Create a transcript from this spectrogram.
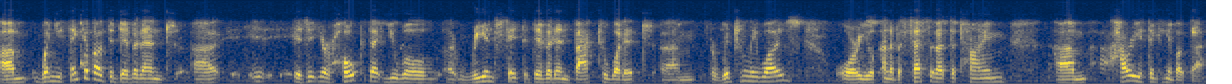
Um, when you think about the dividend, uh, is it your hope that you will reinstate the dividend back to what it um, originally was, or you'll kind of assess it at the time? How are you thinking about that?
